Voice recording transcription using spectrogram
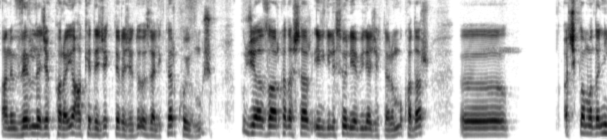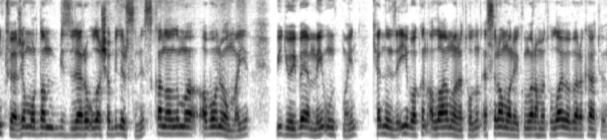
hani verilecek parayı hak edecek derecede özellikler koyulmuş. Bu cihazla arkadaşlar ilgili söyleyebileceklerim bu kadar. E, açıklamada link vereceğim. Oradan bizlere ulaşabilirsiniz. Kanalıma abone olmayı, videoyu beğenmeyi unutmayın. Kendinize iyi bakın. Allah'a emanet olun. Esselamu Aleyküm ve Rahmetullahi ve Berekatuhu.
